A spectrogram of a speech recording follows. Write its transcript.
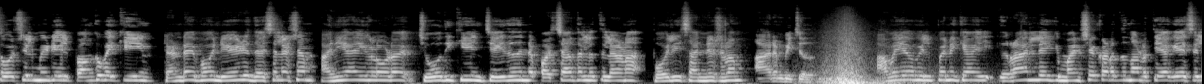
സോഷ്യൽ മീഡിയയിൽ പങ്കുവയ്ക്കുകയും രണ്ടേ പോയിന്റ് ഏഴ് ദശലക്ഷം അനുയായികളോട് ചോദിക്കുകയും ചെയ്തതിന്റെ പശ്ചാത്തലത്തിലാണ് പോലീസ് അന്വേഷണം ആരംഭിച്ചത്. അവയവ വിൽപ്പനയ്ക്കായി ഇറാനിലേക്ക് മനുഷ്യക്കടത്ത് നടത്തിയ കേസിൽ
